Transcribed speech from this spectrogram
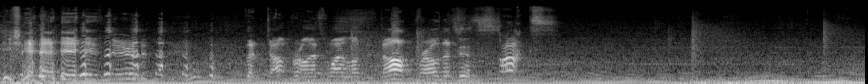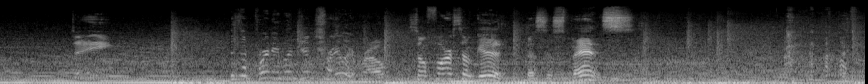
yeah, it is, dude. The dump, bro. That's why I love the dump, bro. That just sucks. Dang. This is a pretty legit trailer, bro. So far, so good. The suspense. oh,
